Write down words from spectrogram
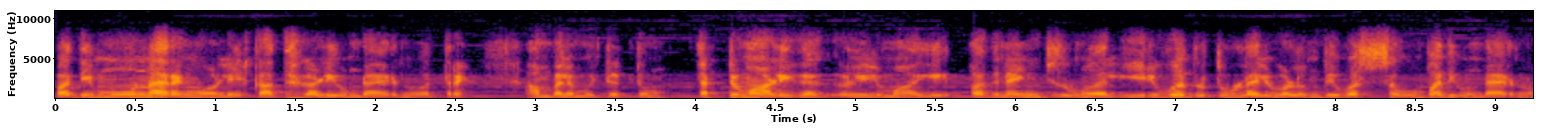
പതിമൂന്ന് അരങ്ങുകളിൽ കഥകളി ഉണ്ടായിരുന്നു അത്രേ. അമ്പലമുറ്റത്തും തട്ടുമാളികകളിലുമായി പതിനഞ്ച് മുതൽ ഇരുപത് തുള്ളലുകളും ദിവസവും പതിവുണ്ടായിരുന്നു.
